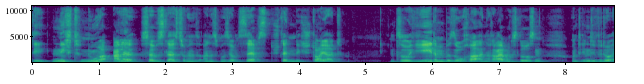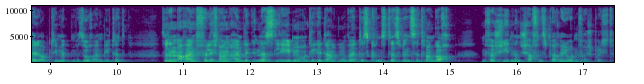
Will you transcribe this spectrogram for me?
die nicht nur alle Serviceleistungen eines Museums selbstständig steuert und so jedem Besucher einen reibungslosen und individuell optimierten Besuch anbietet, sondern auch einen völlig neuen Einblick in das Leben und die Gedankenwelt des Künstlers Vincent van Gogh in verschiedenen Schaffensperioden verspricht.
